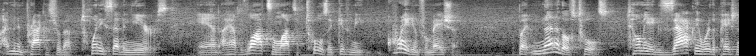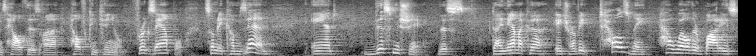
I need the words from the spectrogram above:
I've been in practice for about 27 years, and I have lots and lots of tools that give me great information. But none of those tools tell me exactly where the patient's health is on a health continuum. For example, somebody comes in and this machine, this Dinamika HRV, tells me how well their body's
